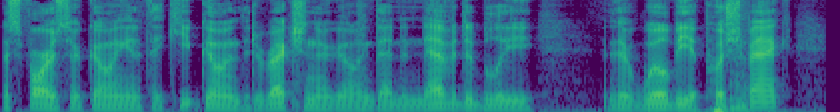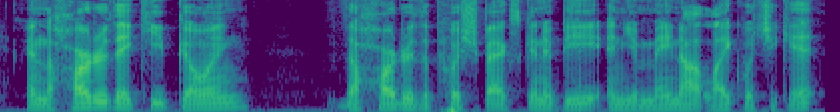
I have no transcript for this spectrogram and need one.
as far as they're going, and if they keep going the direction they're going, then inevitably there will be a pushback, and the harder they keep going, the harder the pushback's going to be, and you may not like what you get.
